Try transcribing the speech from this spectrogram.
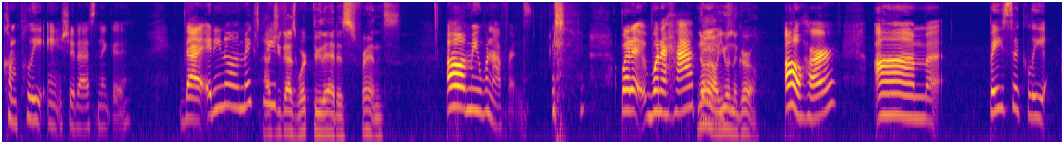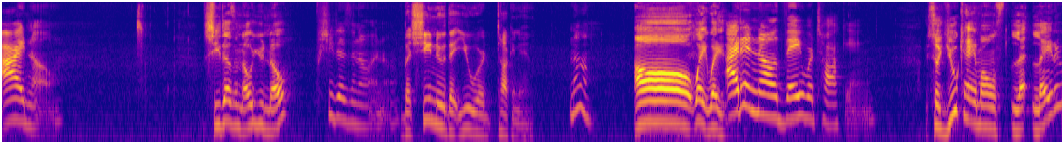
complete ain't shit ass nigga. That and you know it makes me. How'd you guys work through that as friends? oh, I mean we're not friends, but it, when it happened. No, no, you and the girl. Oh, her. Um, basically, I know. She doesn't know you know. She doesn't know. I know. But she knew that you were talking to him. No, Oh wait, wait. I didn't know they were talking. So you came on l- later?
